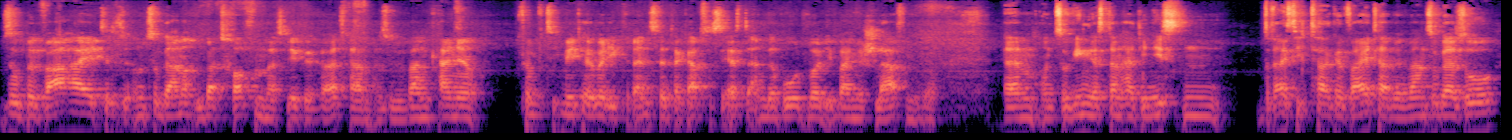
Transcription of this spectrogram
so bewahrheitet und sogar noch übertroffen, was wir gehört haben. Also wir waren keine 50 Meter über die Grenze, da gab es das erste Angebot, wollt ihr bei mir schlafen? So. Ähm, und so ging das dann halt die nächsten 30 Tage weiter. Wir waren sogar so,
